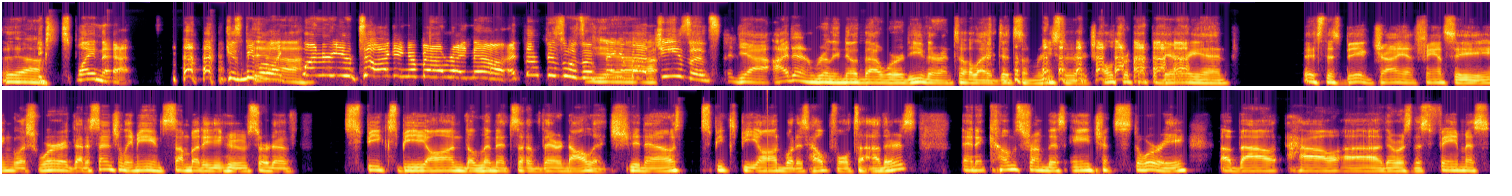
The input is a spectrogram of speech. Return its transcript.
Yeah. explain that because people are like what are you talking about right now i thought this was a thing about jesus Yeah, I didn't really know that word either until I did some research. Ultracrepidarian. It's this big, giant, fancy English word that essentially means somebody who sort of speaks beyond the limits of their knowledge, you know, speaks beyond what is helpful to others. And it comes from this ancient story about how uh, there was this famous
